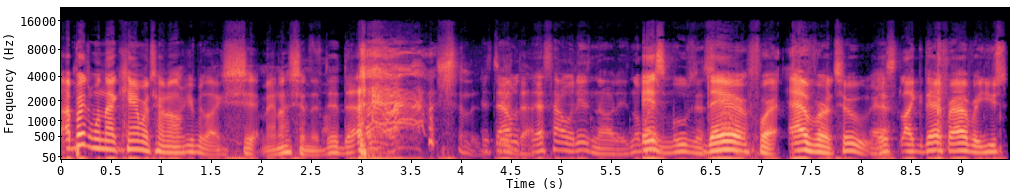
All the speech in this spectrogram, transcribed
I bet when that camera turned off, you'd be like, shit, man, I shouldn't have did that. I shouldn't have It's did that, that. That's how it is nowadays. Nobody It's moves in there silence. forever too. Yeah. It's like there forever. You s-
